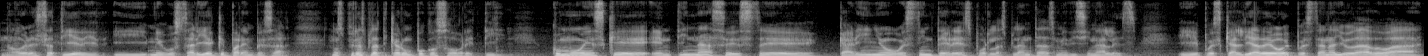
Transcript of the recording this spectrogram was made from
No, gracias a ti, Edith. Y me gustaría que para empezar nos pudieras platicar un poco sobre ti. ¿Cómo es que en ti nace este cariño o este interés por las plantas medicinales? Y pues que al día de hoy pues te han ayudado a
